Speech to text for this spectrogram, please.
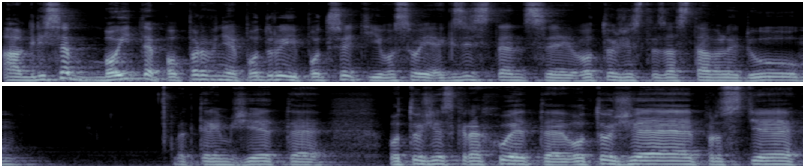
A když se bojíte poprvně, po druhý, po třetí o svoji existenci, o to, že jste zastavili dům, ve kterém žijete, o to, že zkrachujete, o to, že prostě,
